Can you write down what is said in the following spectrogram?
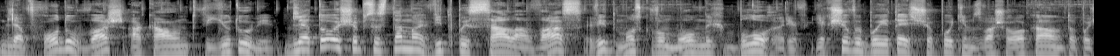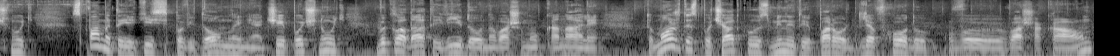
для входу в ваш аккаунт в Ютубі. Для того, щоб система відписала вас від москвомовних блогерів. Якщо ви боїтесь, що потім з вашого аккаунту почнуть спамити якісь повідомлення чи почнуть викладати відео на вашому каналі, то можете спочатку змінити пароль для входу в ваш аккаунт,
